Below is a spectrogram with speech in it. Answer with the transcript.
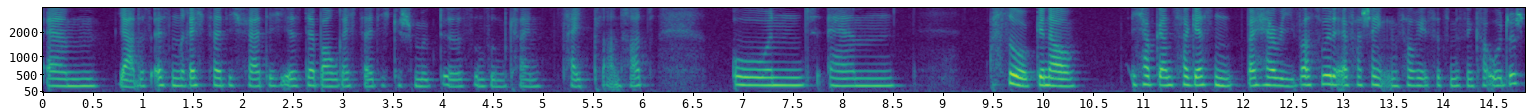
ähm, ja, das Essen rechtzeitig fertig ist, der Baum rechtzeitig geschmückt ist und so einen kleinen Zeitplan hat. Und ähm, ach so, genau. Ich habe ganz vergessen bei Harry, was würde er verschenken? Sorry, ist jetzt ein bisschen chaotisch.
